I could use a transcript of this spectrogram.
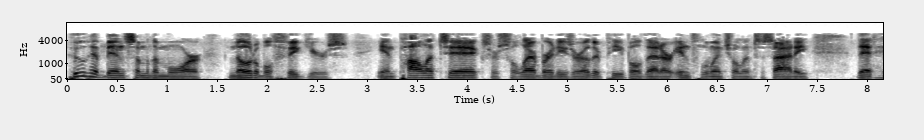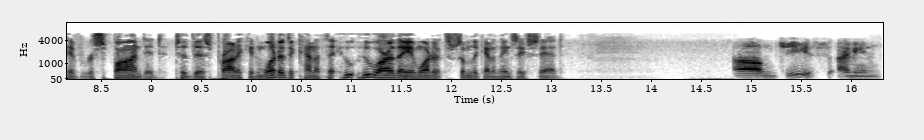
who have been some of the more notable figures in politics or celebrities or other people that are influential in society that have responded to this product, and what are the kind of th- who who are they, and what are some of the kind of things they've said? Um, geez, I mean,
